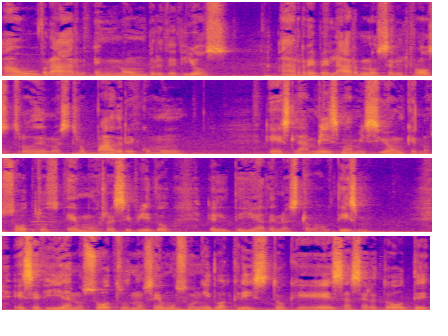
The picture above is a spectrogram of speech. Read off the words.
a obrar en nombre de Dios, a revelarnos el rostro de nuestro Padre común. Es la misma misión que nosotros hemos recibido el día de nuestro bautismo. Ese día nosotros nos hemos unido a Cristo, que es sacerdote,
